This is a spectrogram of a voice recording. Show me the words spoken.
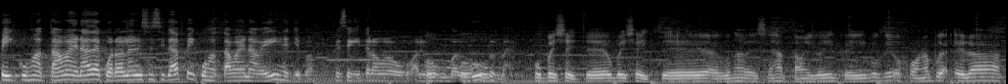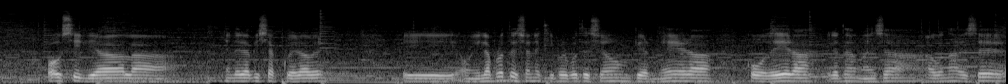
pe con hatama era de acuerdo a la necesidad, pe con hatama en vez, ya para pe seguir algún grupo, más. O peseite, o peseite, algunas veces hasta y que porque ojo, pues era auxiliar la gente de la pichacuera, ¿ves? Y oí la protección, equipo de protección, piernera, codera, que algunas veces,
